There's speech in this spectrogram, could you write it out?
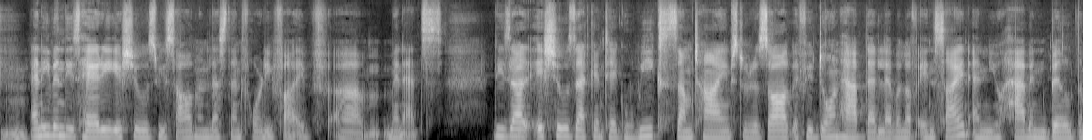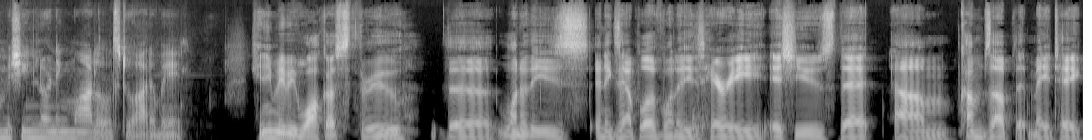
Mm-hmm. And even these hairy issues we solve in less than 45 um, minutes. These are issues that can take weeks sometimes to resolve if you don't have that level of insight and you haven't built the machine learning models to automate. Can you maybe walk us through the one of these an example of one of these hairy issues that um, comes up that may take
